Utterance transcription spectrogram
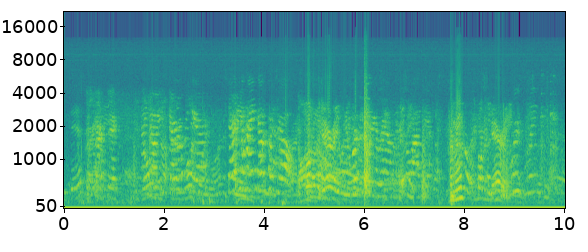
You did? Start there. I know, you start over here. Start behind Uncle Joe. Supposed to narrate when you We're going around and go out that way. For me? Supposed to narrate. Where's Lindsay?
